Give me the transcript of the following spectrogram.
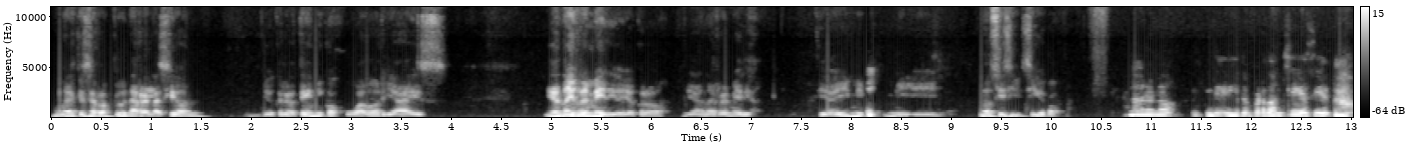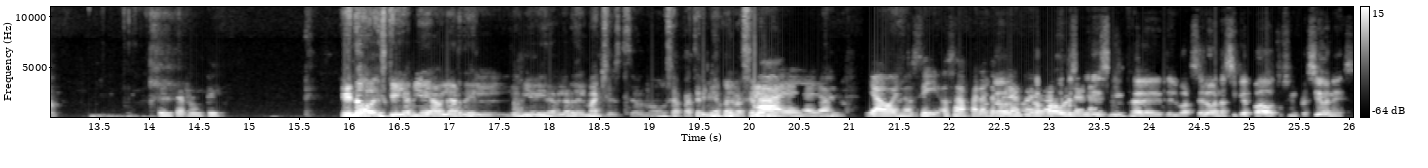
una vez que se rompe una relación, yo creo técnico-jugador ya es, ya no hay remedio, yo creo, ya no hay remedio. Y ahí mi, mi... no, sí, sí, sigue, pa. No, no, no, perdón, sigue, sigue tú. Te interrumpí. Eh, no, es que ya me iba a hablar del, ya me iba a ir a hablar del Manchester, ¿no? O sea, para terminar con el Barcelona. Ah, ya, ya, ya. Ya, bueno, sí, o sea, para terminar con el Barcelona. Es, hincha del Barcelona, así que Pau, tus impresiones.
